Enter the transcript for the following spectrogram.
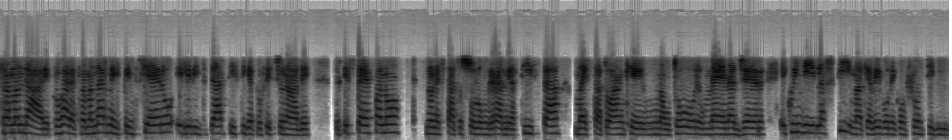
tramandare, provare a tramandarne il pensiero e l'eredità artistica professionale, perché Stefano non è stato solo un grande artista, ma è stato anche un autore, un manager e quindi la stima che avevo nei confronti di,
